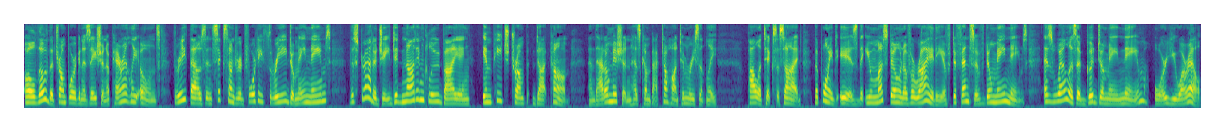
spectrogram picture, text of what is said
Although the Trump Organization apparently owns 3,643 domain names, the strategy did not include buying impeachtrump.com, and that omission has come back to haunt him recently. Politics aside, the point is that you must own a variety of defensive domain names, as well as a good domain name, or URL,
